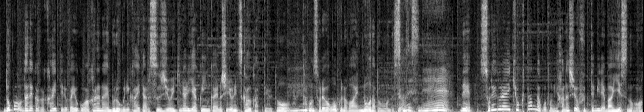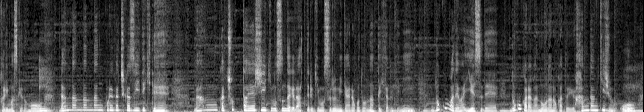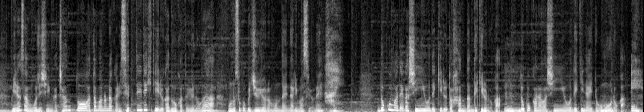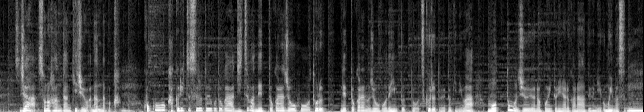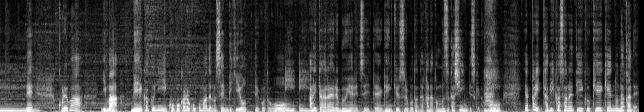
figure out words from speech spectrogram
どこの誰かが書いてるかよくわからないブログに書いてある数字をいきなり役員会の資料に使うかっていうと、多分それは多くの場合ノーだと思うんですよね。そうですね。でそれぐらい極端なことに話を振ってみればイエスの分かりますけども、ええ、だんだんだんだんこれが近づいてきてなんかちょっと怪しい気もするんだけど合ってる気もするみたいなことになってきた時に、どこまではイエスで、どこからがノーなのかという判断基準を皆さんご自身がちゃんと頭の中に設定できているかどうかというのがものすごく重要な問題になりますよね。はい。どこまでが信用できると判断できるのか、うん、どこからは信用できないと思うのか、ええ、じゃあその判断基準は何なのか、うん、ここを確立するということが実はネットから情報を取るネットからの情報でインプットを作るという時には最も重要なポイントになるかなというふうに思います。でこれは今明確にここからここまでの線引きよっていうことを、ありとあらゆる分野について言及することはなかなか難しいんですけども、はい、やっぱり度重ねていく経験の中で、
